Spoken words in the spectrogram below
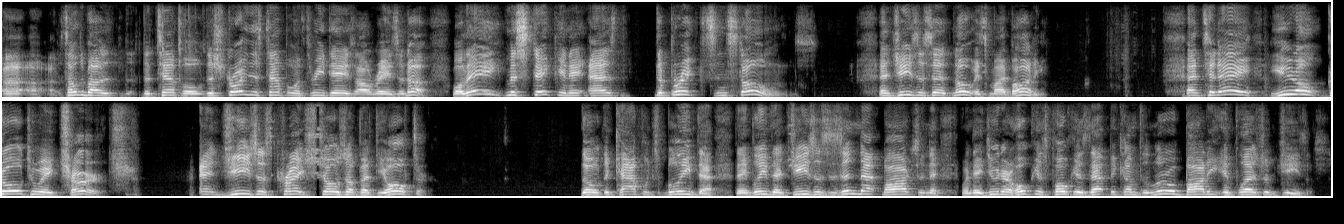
uh, uh, something about the temple. Destroy this temple in three days. I'll raise it up." Well, they mistaken it as the bricks and stones, and Jesus said, "No, it's my body." And today, you don't go to a church and Jesus Christ shows up at the altar. Though the Catholics believe that. They believe that Jesus is in that box, and when they do their hocus pocus, that becomes the little body and flesh of Jesus.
